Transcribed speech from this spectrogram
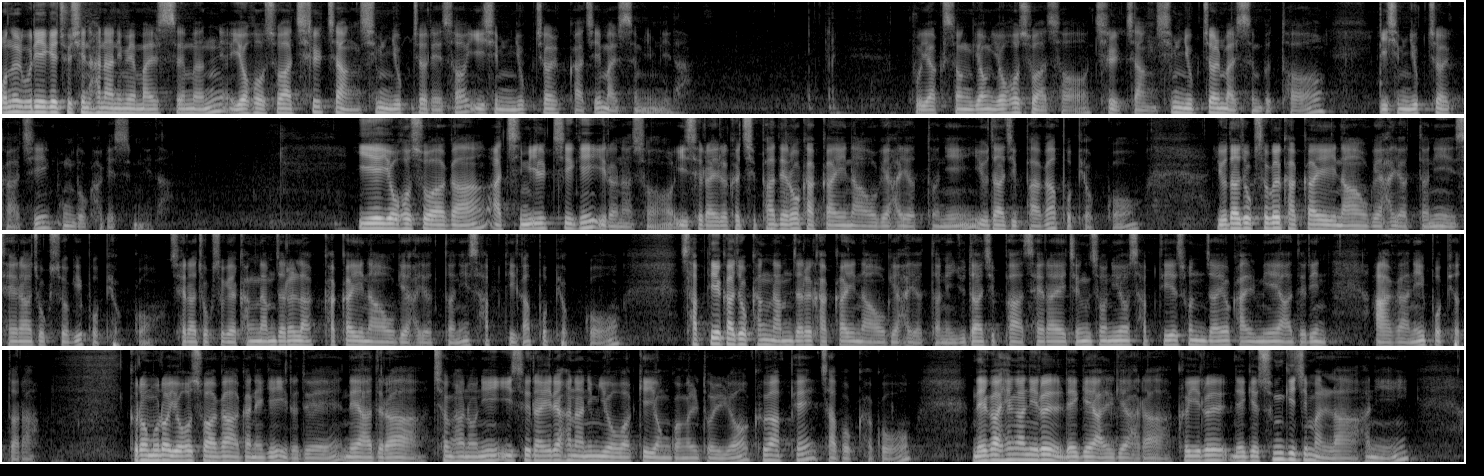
오늘 우리에게 주신 하나님의 말씀은 여호수아 7장 16절에서 26절까지 말씀입니다. 구약 성경 여호수아서 7장 16절 말씀부터 26절까지 봉독하겠습니다. 이에 여호수아가 아침 일찍이 일어나서 이스라엘 그 지파대로 가까이 나오게 하였더니 유다 지파가 뽑혔고 유다 족속을 가까이 나오게 하였더니 세라 족속이 뽑혔고 세라 족속의 각 남자를 나- 가까이 나오게 하였더니 삽디가 뽑혔고 삽디의 가족 각 남자를 가까이 나오게 하였더니 유다 지파 세라의 증손이요 삽디의 손자요 갈미의 아들인 아간이 뽑혔더라. 그러므로 여호수아가 아간에게 이르되 내 아들아 청하노니 이스라엘의 하나님 여호와께 영광을 돌려 그 앞에 자복하고 내가 행한 일을 내게 알게 하라 그 일을 내게 숨기지 말라 하니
